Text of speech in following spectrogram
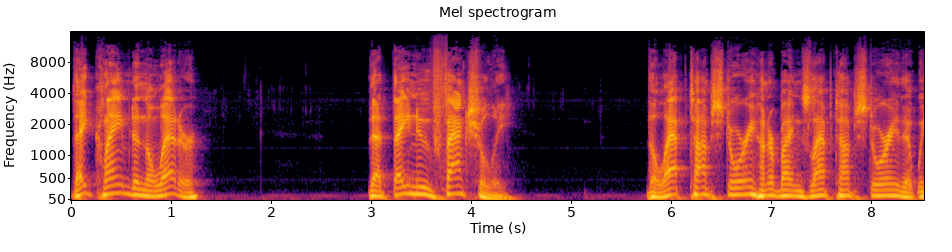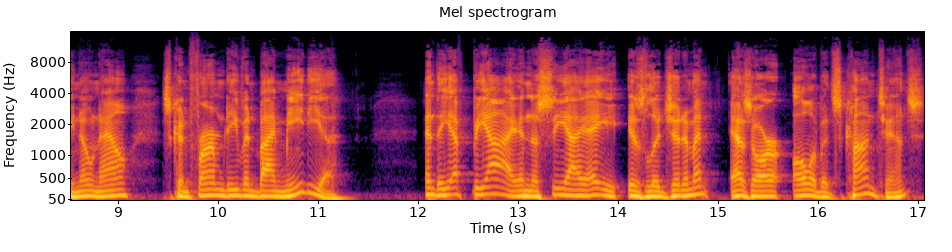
they claimed in the letter that they knew factually the laptop story, Hunter Biden's laptop story that we know now, is confirmed even by media. And the FBI and the CIA is legitimate, as are all of its contents.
